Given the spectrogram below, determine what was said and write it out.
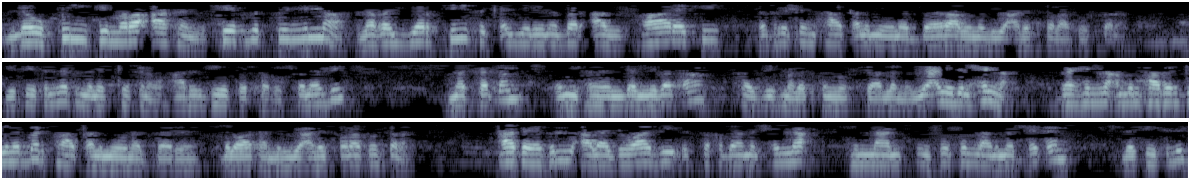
ለው ኩንቲ ምራአተን ሴት ብትሆኝማ ለገየርቲ ትቀይሪ ነበር፣ አዝፋረኪ ጥፍርሽን ታቀልሚ ነበር አሉ ነብዩ አለይሂ ሰላቱ ወሰላም። የሴትነት ምልክት ነው አድርጌ የቆጠሩት። ስለዚህ መጠቀም እንደሚበቃ ከዚህ መልእክት እንወስዳለን። ያኒ ብልሕና በሕና ምን ታደርጊ ነበር? ታቀልሚው ነበር ብለዋታል ነብዩ አለይሂ ሰላቱ ወሰላም። هذا يدل على جواز استخدام الحناء حنان نصوص لا نمسكن التي تلج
